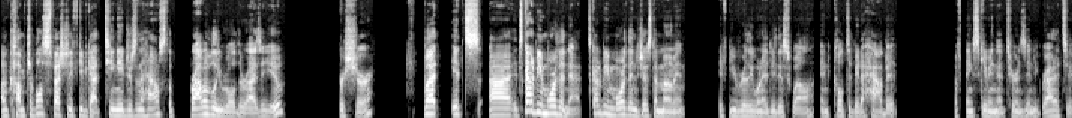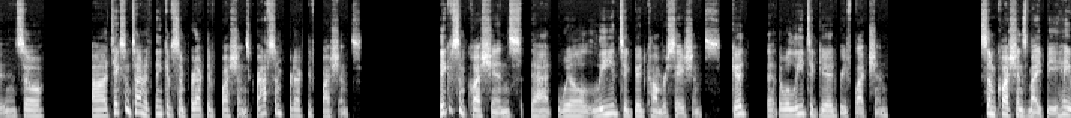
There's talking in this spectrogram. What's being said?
uncomfortable, especially if you've got teenagers in the house. They'll probably roll their eyes at you for sure but it's uh, it's got to be more than that. It's got to be more than just a moment if you really want to do this well and cultivate a habit of Thanksgiving that turns into gratitude. And so, uh, take some time to think of some productive questions. Craft some productive questions. Think of some questions that will lead to good conversations. Good that will lead to good reflection. Some questions might be, "Hey,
